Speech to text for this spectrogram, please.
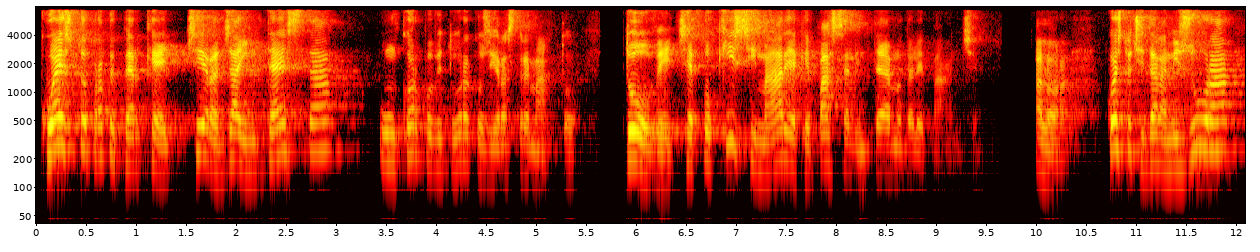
Questo proprio perché c'era già in testa un corpo vettura così rastremato, dove c'è pochissima aria che passa all'interno delle pance. Allora, questo ci dà la misura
